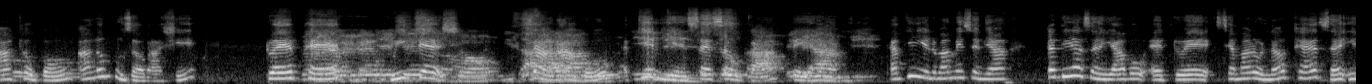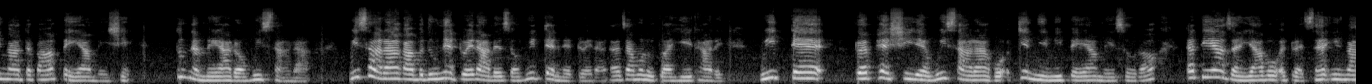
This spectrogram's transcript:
အားထုတ်ပုံအလုံးပူဇော်ပါရှင်တွဲဖက်ဝိတက်စာရကိုအပြစ်မြင်ဆက်ဆုပ်ကပေရမည်ဒါဖြစ်ရင်ဓမ္မမိတ်ဆွေများ တတိယဇန်ရဖို့အတွက်ဆရာမတို့နောက်ထပ်ဇန်အင်္ဂါတစ်ပါးပေရမယ်ရှင်သူ့နာမည်ကတော့ဝိစာရဝိစာရကဘယ်သူနဲ့တွဲတာလဲဆိုဝိတက်နဲ့တွဲတာဒါကြောင့်မလို့သူကရေးထားတယ်ဝိတက်တွဲဖက်ရှိတဲ့ဝိစာရကိုအပြစ်မြင်ပြီးပယ်ရမယ်ဆိုတော့တတိယဇန်ရဖို့အတွက်ဇန်အင်္ဂါ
